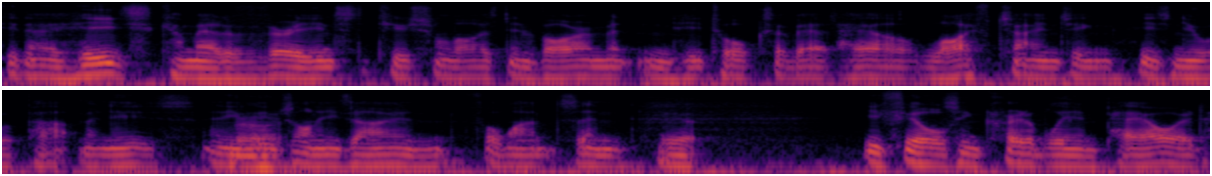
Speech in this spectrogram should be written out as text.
you know he's come out of a very institutionalised environment, and he talks about how life changing his new apartment is, and he Right. lives on his own for once, and Yeah. he feels incredibly empowered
